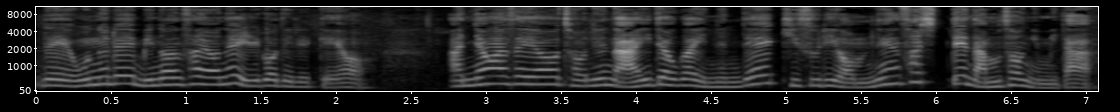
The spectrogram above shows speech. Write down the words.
네, 오늘의 민원 사연을 읽어드릴게요. 안녕하세요. 저는 아이디어가 있는데 기술이 없는 40대 남성입니다.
